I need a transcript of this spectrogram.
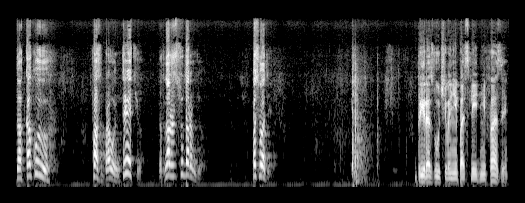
Так, какую фазу проводим? Третью? Так надо же с ударом делать. Посмотри. При разучивании последней фазы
